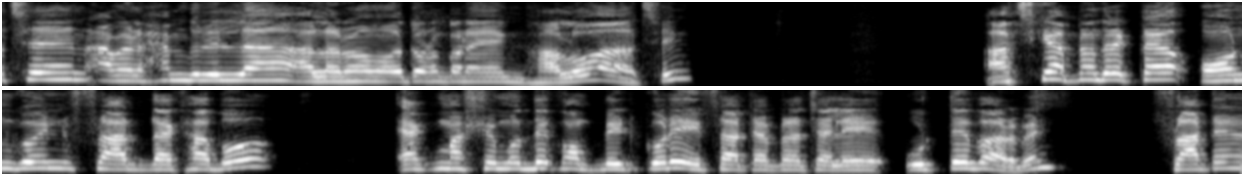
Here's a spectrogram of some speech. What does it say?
আছেন। আমি আলহামদুলিল্লাহ আল্লাহ রহমত অনেক অনেক ভালো আছি। আজকে আপনাদের একটা অনগোয়িং ফ্ল্যাট দেখাবো। এক মাসের মধ্যে কমপ্লিট করে এই ফ্ল্যাটে আপনারা চাইলে উঠতে পারবেন। ফ্ল্যাটের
